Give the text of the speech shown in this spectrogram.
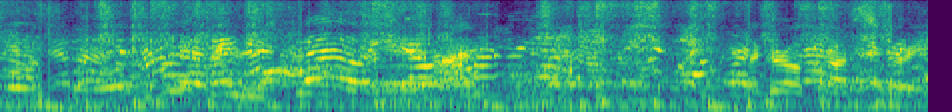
The girl across the street.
